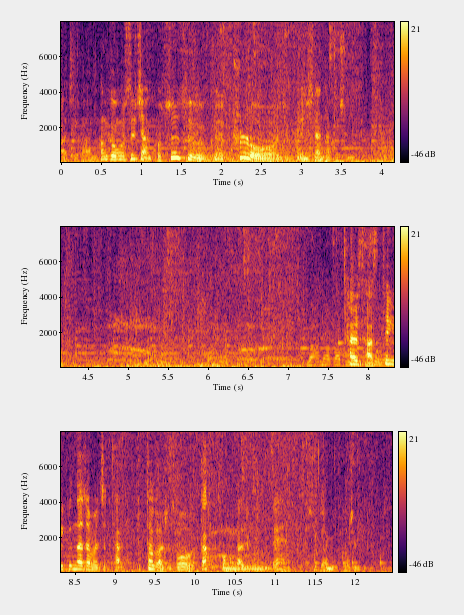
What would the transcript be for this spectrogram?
아직 안 황동을 쓰지 않고 순수 그냥 쿨로 이제 변신한다 보시면 돼요. 탈 4스택이 끝나자마자 다 붙어가지고 딱봉 날리고 있는데. 시간이 더 필요해.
